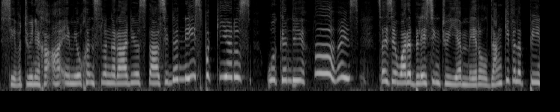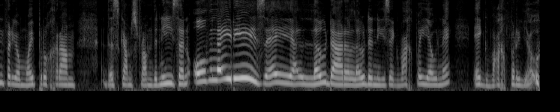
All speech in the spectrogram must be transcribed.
729 AM jou gunsteling radiostasie. Denise Bekeer is ook in die huis. Sy sê what a blessing to hear Meryl. Dankie Filippine vir jou mooi program. This comes from Denise and all the ladies. Hey, hallo daar, hallo Denise. Ek wag vir jou, né? Ek wag vir jou.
